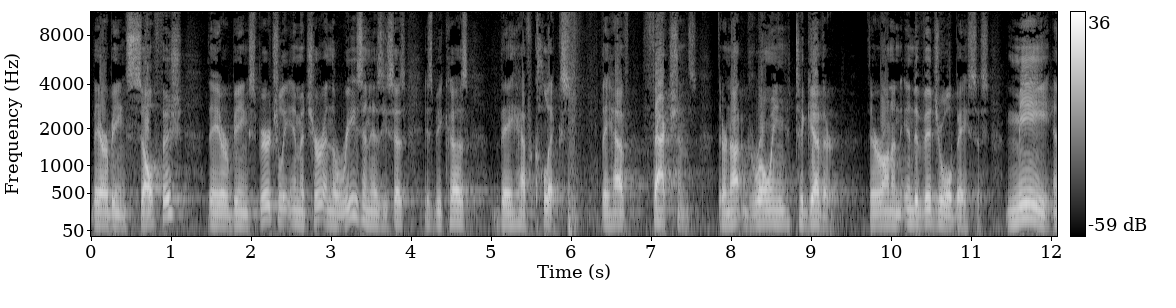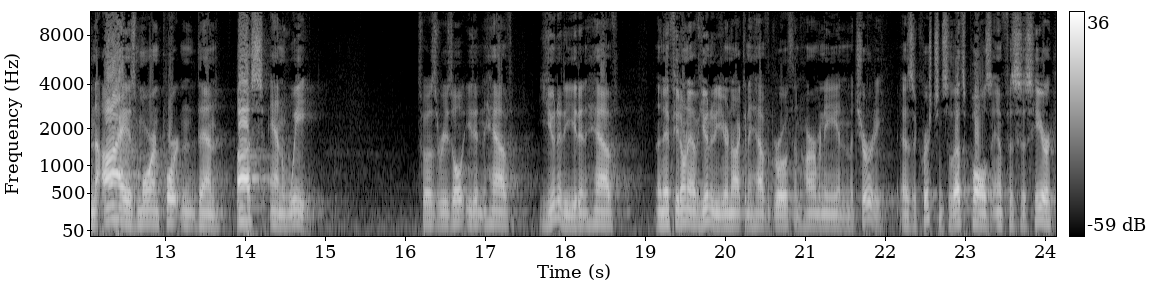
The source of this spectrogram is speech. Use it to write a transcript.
they are being selfish, they are being spiritually immature. And the reason is, he says, is because they have cliques, they have factions. They're not growing together. They're on an individual basis. Me and I is more important than us and we. So as a result, you didn't have unity. You didn't have, and if you don't have unity, you're not going to have growth and harmony and maturity as a Christian. So that's Paul's emphasis here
